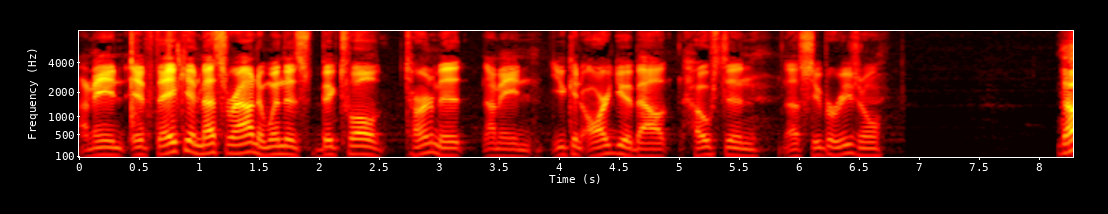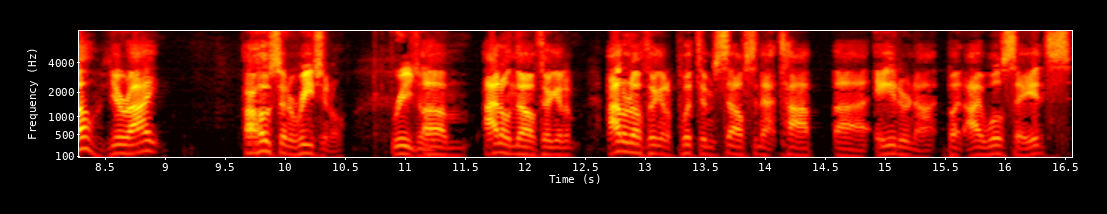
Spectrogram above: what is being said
I mean, if they can mess around and win this Big Twelve tournament, I mean, you can argue about hosting a super regional. No, you're right. Or hosting a regional. Regional. Um, I don't know if they're gonna. I don't know if they're gonna put themselves in that top uh, eight or not. But I will say it's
